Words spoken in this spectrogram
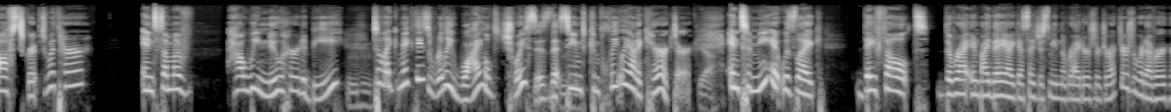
off script with her and some of how we knew her to be mm-hmm. to like make these really wild choices that mm-hmm. seemed completely out of character. Yeah. And to me it was like they felt the right and by they I guess I just mean the writers or directors or whatever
